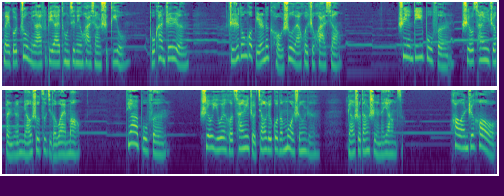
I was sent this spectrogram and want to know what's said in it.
美国著名 FBI 通缉令画像师 Gill 不看真人，只是通过别人的口述来绘制画像。试验第一部分是由参与者本人描述自己的外貌，第二部分是由一位和参与者交流过的陌生人描述当事人的样子。画完之后，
